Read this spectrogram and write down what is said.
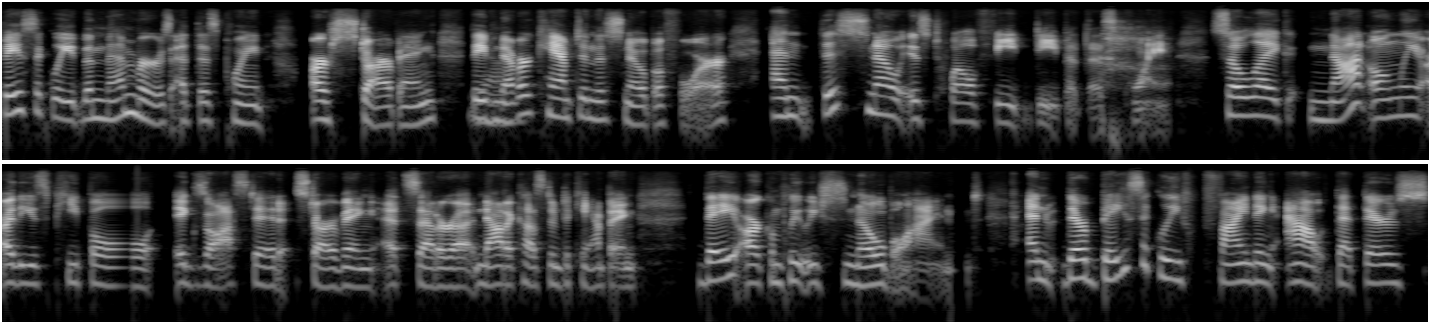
basically the members at this point are starving. They've yeah. never camped in the snow before. And this snow is 12 feet deep at this point. So, like, not only are these people exhausted, starving, etc., not accustomed to camping, they are completely snowblind. And they're basically finding out that there's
